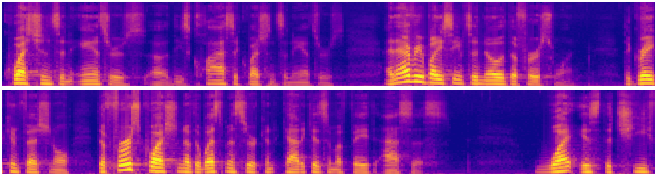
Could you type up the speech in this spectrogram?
questions and answers, uh, these classic questions and answers. And everybody seems to know the first one, the Great Confessional. The first question of the Westminster Catechism of Faith asks us What is the chief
